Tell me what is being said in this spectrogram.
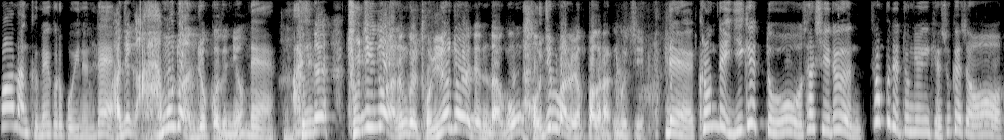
포함한 금액으로 보이는데 아직 아무도 안 줬거든요. 네. 아, 근데 주지도 않은 걸 돌려줘야 된다고 거짓말로 협박을 하는 거지. 네. 그런데 이게 또 사실은 트럼프 대통령이 계속해서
